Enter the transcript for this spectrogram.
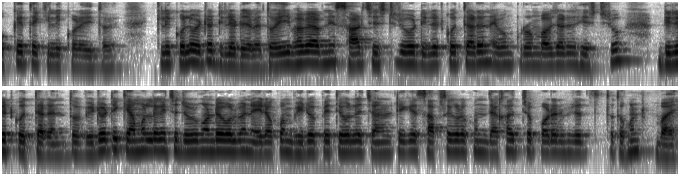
ওকেতে ক্লিক করে দিতে হবে। ক্লিক করলে ওইটা ডিলিট হয়ে যাবে। তো এইভাবে আপনি সার্চ হিস্ট্রিও ডিলিট করতে পারেন এবং ক্রোম ব্রাউজারের হিস্ট্রিও ডিলিট করতে পারেন। তো ভিডিওটি কেমন লেগেছে জরুর কণ্ঠে বলবেন। এইরকম ভিডিও পেতে হলে চ্যানেলটিকে সাবস্ক্রাইব রাখুন। দেখা হচ্ছে পরের ভিডিওতে ততক্ষণ বাই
